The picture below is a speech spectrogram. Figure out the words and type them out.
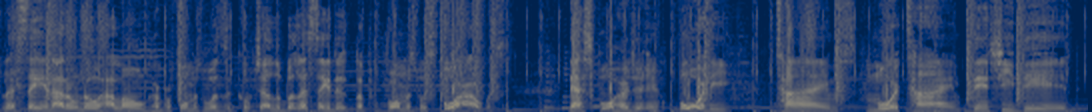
let's say, and I don't know how long her performance was at Coachella, but let's say the, the performance was four hours. That's 440 times more time than she did,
